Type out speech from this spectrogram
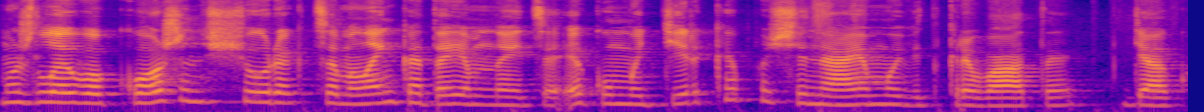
Можливо, кожен щурик це маленька таємниця, яку ми тільки починаємо відкривати. Дякую.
